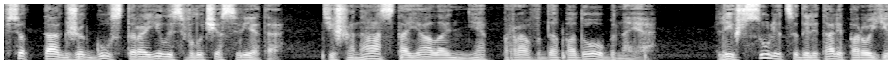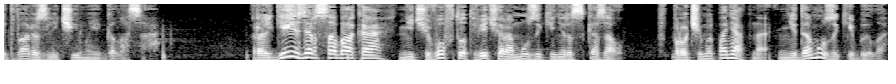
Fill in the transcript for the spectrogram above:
все так же густо роилась в луче света. Тишина стояла неправдоподобная. Лишь с улицы долетали порой едва различимые голоса. Ральгейзер, собака, ничего в тот вечер о музыке не рассказал. Впрочем, и понятно, не до музыки было.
